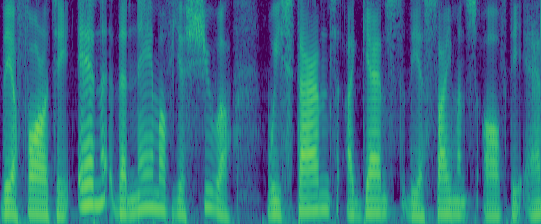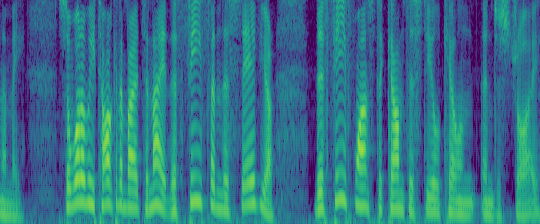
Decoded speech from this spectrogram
the authority? In the name of Yeshua, we stand against the assignments of the enemy. So, what are we talking about tonight? The thief and the Savior. The thief wants to come to steal, kill, and, and destroy.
